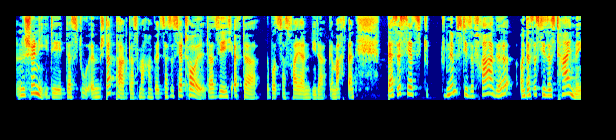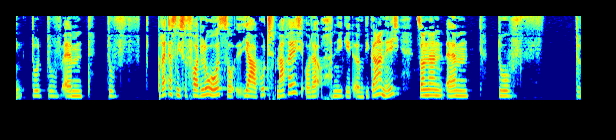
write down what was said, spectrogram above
eine schöne Idee, dass du im Stadtpark das machen willst. Das ist ja toll. Da sehe ich öfter Geburtstagsfeiern, die da gemacht werden. Das ist jetzt, du nimmst diese Frage und das ist dieses Timing. Du, du, ähm, du bretterst nicht sofort los, so ja gut, mache ich oder oh, nee, geht irgendwie gar nicht, sondern ähm, du, du,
